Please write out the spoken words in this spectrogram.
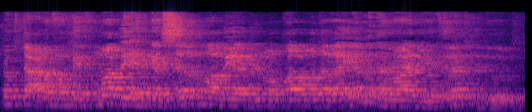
شوف تعرفوا كيف؟ ما بيها كسر ما بيها بالمقام متغير مثل ما هذه كثير حدود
